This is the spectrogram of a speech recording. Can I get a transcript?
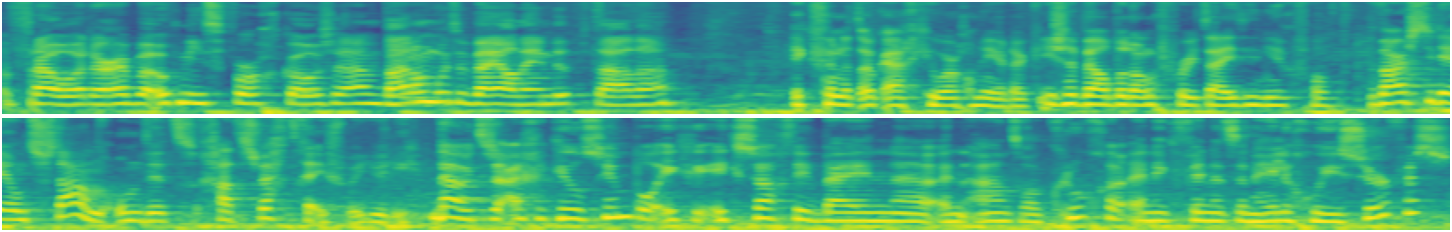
vrouwen, daar hebben we ook niet voor gekozen. Waarom moeten wij alleen dit betalen? Ik vind het ook eigenlijk heel erg oneerlijk. Isabel, bedankt voor je tijd in ieder geval. Waar is het idee ontstaan om dit gratis weg te geven bij jullie? Nou, het is eigenlijk heel simpel. Ik, ik zag dit bij een, eh, een aantal kroegen en ik vind het een hele goede service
